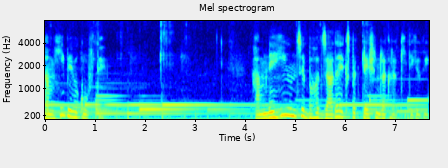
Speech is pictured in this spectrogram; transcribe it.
हम ही बेवकूफ़ थे। हमने ही उनसे बहुत ज़्यादा एक्सपेक्टेशन रख रखी थी, क्योंकि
